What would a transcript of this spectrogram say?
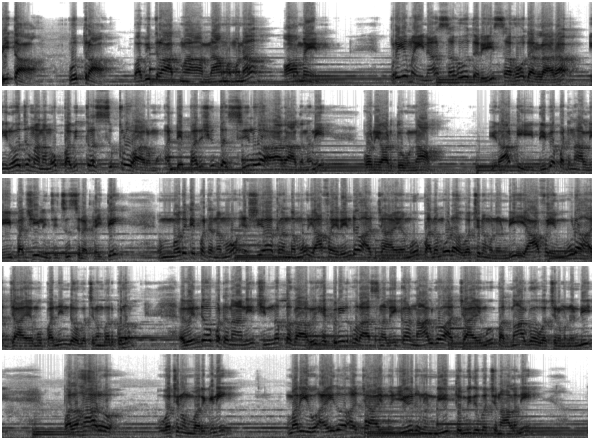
పిత పుత్ర పవిత్రాత్మ నామమున ఆమెన్. ప్రియమైన సహోదరి సహోదరులారా ఈరోజు మనము పవిత్ర శుక్రవారము అంటే పరిశుద్ధ శిలువ ఆరాధనని కొనియాడుతూ ఉన్నాం. ఈనాటి దివ్య పట్టణాలని పరిశీలించి చూసినట్లయితే మొదటి పట్టణము యషయా గ్రంథము యాభై రెండో అధ్యాయము పదమూడవ వచనము నుండి యాభై మూడో అధ్యాయము పన్నెండో వచనం వరకును రెండో పట్టణాన్ని చిన్నప్ప గారు హెబ్రిల్కు రాసిన లేఖ నాలుగో అధ్యాయము పద్నాలుగో వచనం నుండి పదహారో వచనం వరకుని మరియు ఐదో అధ్యాయము ఏడు నుండి తొమ్మిది వచనాలని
